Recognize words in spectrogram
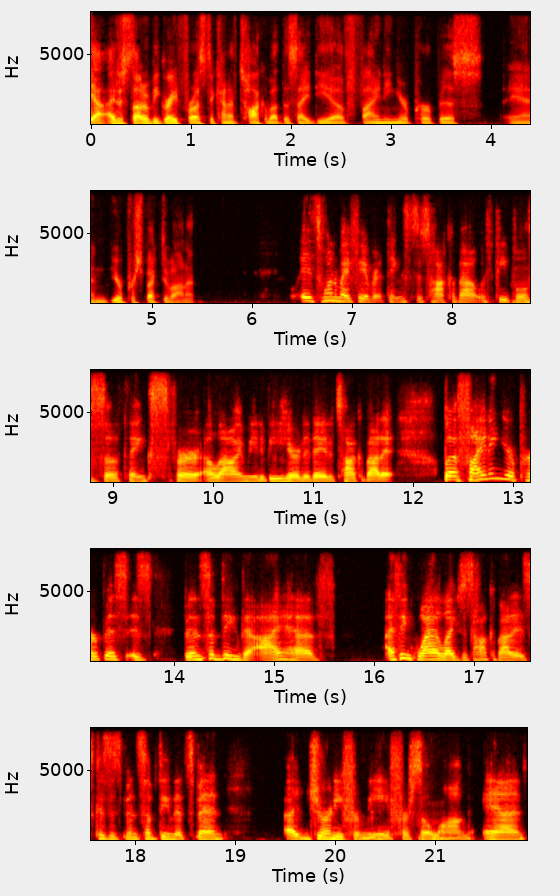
yeah, I just thought it would be great for us to kind of talk about this idea of finding your purpose and your perspective on it. It's one of my favorite things to talk about with people. Mm-hmm. So thanks for allowing me to be here today to talk about it. But finding your purpose has been something that I have, I think why I like to talk about it is because it's been something that's been a journey for me for so mm-hmm. long. And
